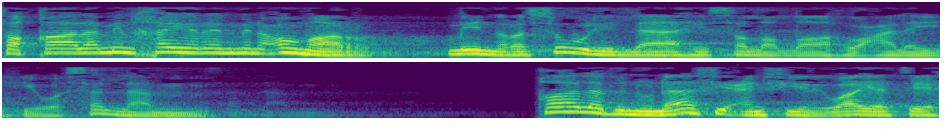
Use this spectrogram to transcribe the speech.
فقال من خير من عمر من رسول الله صلى الله عليه وسلم. قال ابن نافع في روايته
